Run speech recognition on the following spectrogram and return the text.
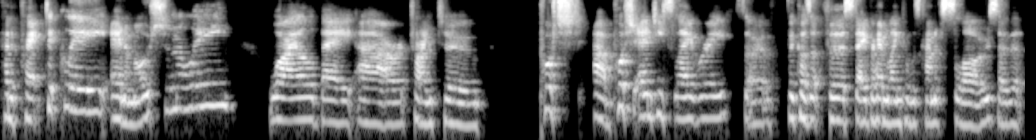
kind of practically and emotionally while they are trying to push uh, push anti-slavery. So because at first Abraham Lincoln was kind of slow, so that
